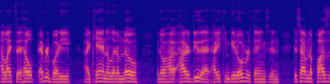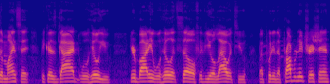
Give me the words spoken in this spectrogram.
I like to help everybody I can and let them know you know how, how to do that how you can get over things and just having a positive mindset because god will heal you your body will heal itself if you allow it to by putting the proper nutrition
